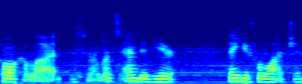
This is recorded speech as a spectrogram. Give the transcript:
talk a lot. So let's end it here. Thank you for watching.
